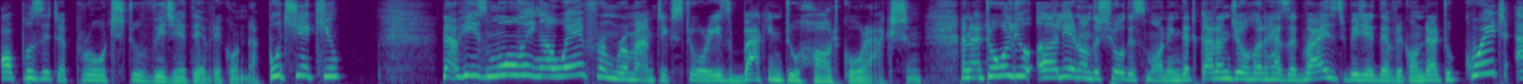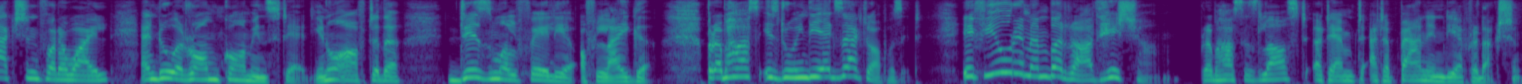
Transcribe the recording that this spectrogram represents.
opposite approach to Vijay Deverakonda. Puchiye kyun? Now, he's moving away from romantic stories back into hardcore action. And I told you earlier on the show this morning that Karan Johar has advised Vijay Deverakonda to quit action for a while and do a rom-com instead, you know, after the dismal failure of Liger. Prabhas is doing the exact opposite. If you remember Radhe Shyam, Prabhas's last attempt at a pan-India production,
